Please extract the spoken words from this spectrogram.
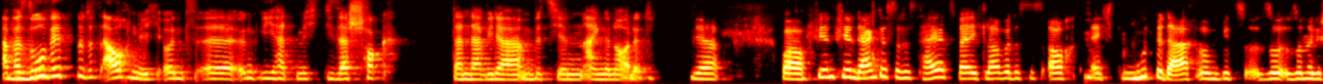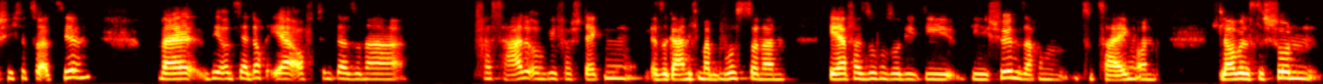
aber mhm. so willst du das auch nicht. Und äh, irgendwie hat mich dieser Schock dann da wieder ein bisschen eingenordet. Ja, Wow, vielen, vielen Dank, dass du das teilst, weil ich glaube, das ist auch echt Mutbedarf, irgendwie zu, so, so eine Geschichte zu erzählen, weil wir uns ja doch eher oft hinter so einer Fassade irgendwie verstecken, also gar nicht mal bewusst, sondern eher versuchen, so die, die, die schönen Sachen zu zeigen. Und ich glaube, dass es schon,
